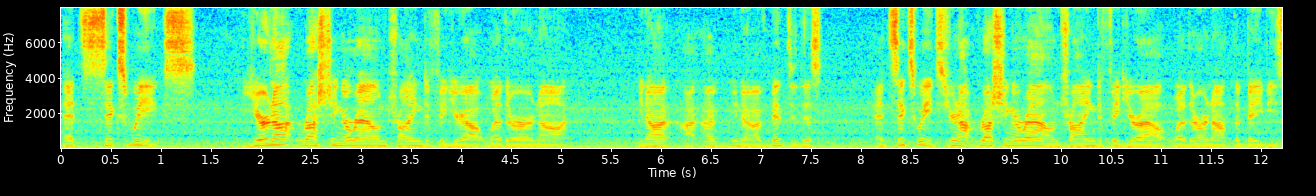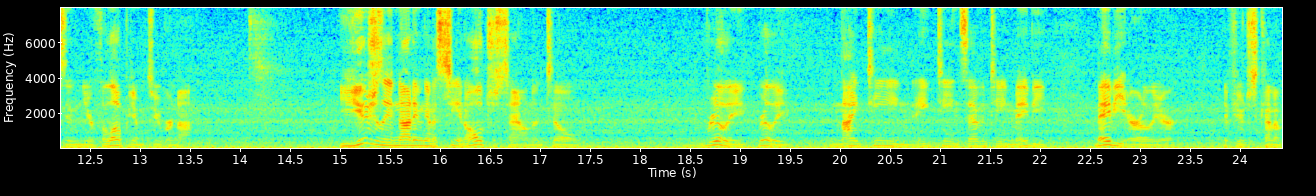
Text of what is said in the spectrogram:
at six weeks, you're not rushing around trying to figure out whether or not, you know, I, have you know I've been through this. At six weeks, you're not rushing around trying to figure out whether or not the baby's in your fallopian tube or not. You're usually not even going to see an ultrasound until really, really 19, 18, 17, maybe, maybe earlier if you're just kind of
